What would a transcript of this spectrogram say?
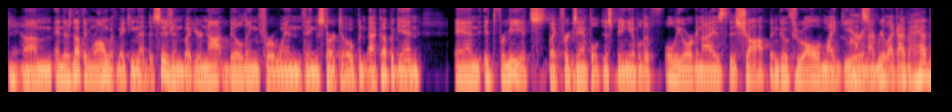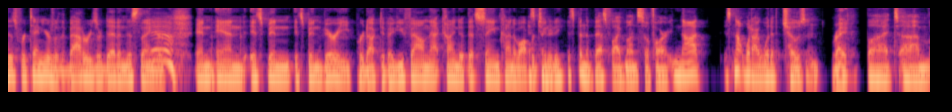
Yeah. Um, and there's nothing wrong with making that decision, but you're not building for when things start to open back up again. And it for me, it's like, for example, just being able to fully organize this shop and go through all of my gear. and I realize like I've had this for 10 years or the batteries are dead in this thing. Yeah. Or, and and it's been it's been very productive. Have you found that kind of that same kind of opportunity? It's been, it's been the best five months so far. Not it's not what I would have chosen. Right. But um,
